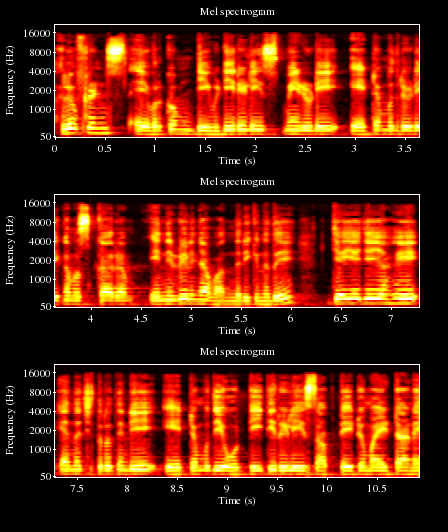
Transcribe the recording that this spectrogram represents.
ഹലോ ഫ്രണ്ട്സ് ഏവർക്കും ഡി വി ഡി റിലീസ് മീഡിയയുടെ ഏറ്റവും പുതിയയുടെ നമസ്കാരം. എന്നിടയിൽ ഞാൻ വന്നിരിക്കുന്നത് ജയ ജയ ഹേ എന്ന ചിത്രത്തിന്റെ ഏറ്റവും പുതിയ ഒ ടി ടി റിലീസ് അപ്ഡേറ്റുമായിട്ടാണ്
